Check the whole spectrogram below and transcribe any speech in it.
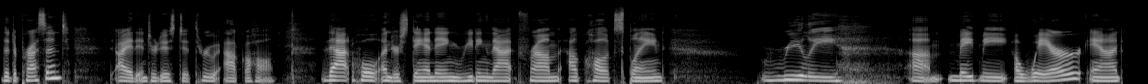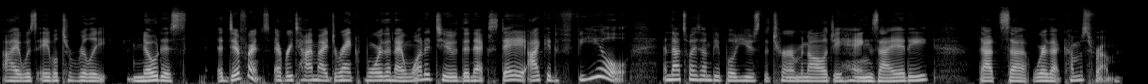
the depressant, I had introduced it through alcohol. That whole understanding, reading that from Alcohol Explained, really um, made me aware, and I was able to really notice a difference every time I drank more than I wanted to. The next day, I could feel, and that's why some people use the terminology hangxiety. That's uh, where that comes from.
